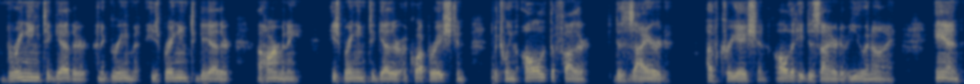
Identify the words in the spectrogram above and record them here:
bringing together an agreement. He's bringing together a harmony. He's bringing together a cooperation between all that the Father desired of creation, all that he desired of you and I, and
